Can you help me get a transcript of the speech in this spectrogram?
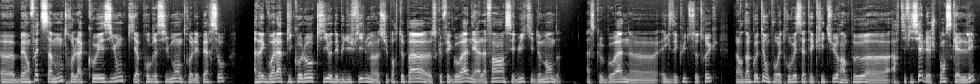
ben, en fait, ça montre la cohésion qu'il y a progressivement entre les persos. Avec voilà Piccolo qui au début du film supporte pas ce que fait Gohan et à la fin c'est lui qui demande à ce que Gohan euh, exécute ce truc. Alors d'un côté, on pourrait trouver cette écriture un peu euh, artificielle, et je pense qu'elle l'est.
